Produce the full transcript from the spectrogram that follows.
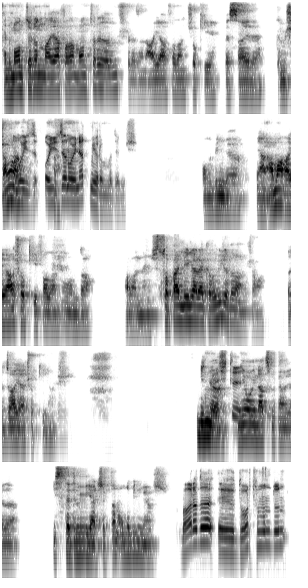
Hani Montero'nun ayağı falan Montero övmüş biraz hani ayağı falan çok iyi vesaire demiş ama o yüzden, o yüzden oynatmıyorum mu demiş. Onu bilmiyorum. Yani ama ayağı çok iyi falan onda falan demiş. Stoperliği ile alakalı bir şey dememiş ama. Sadece ayağı çok iyi demiş. Bilmiyorum. Ya işte, niye oynatmıyor ya da istedi mi gerçekten onu bilmiyoruz. Bu arada e, Dortmund'un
